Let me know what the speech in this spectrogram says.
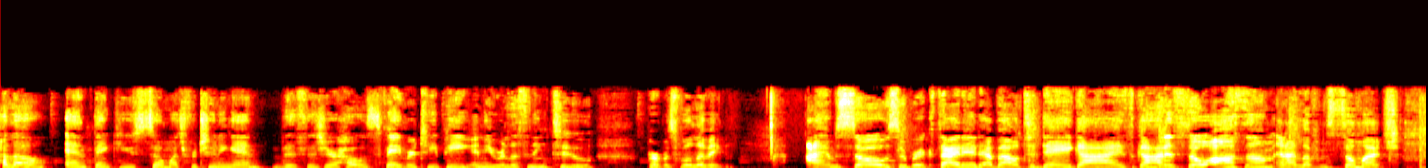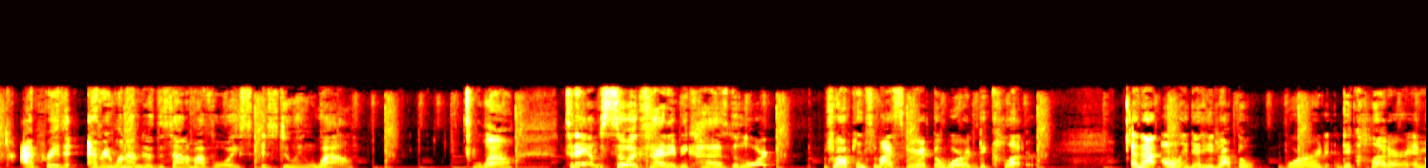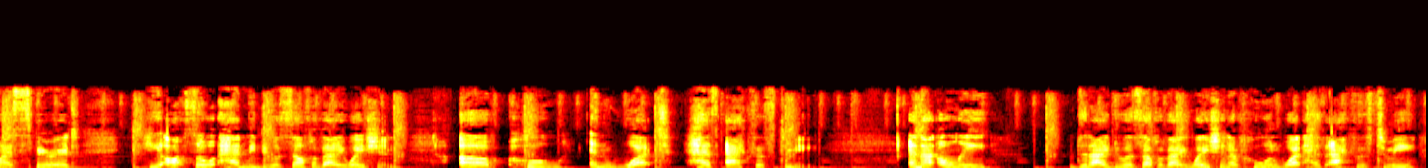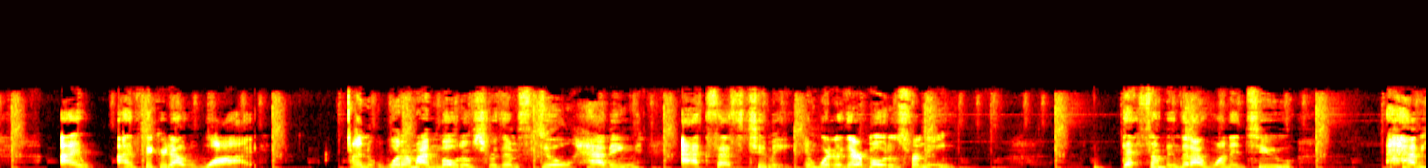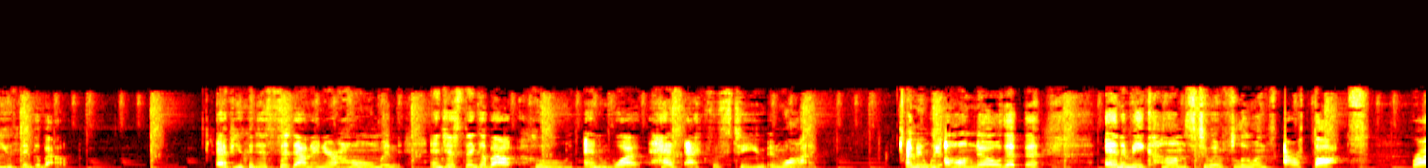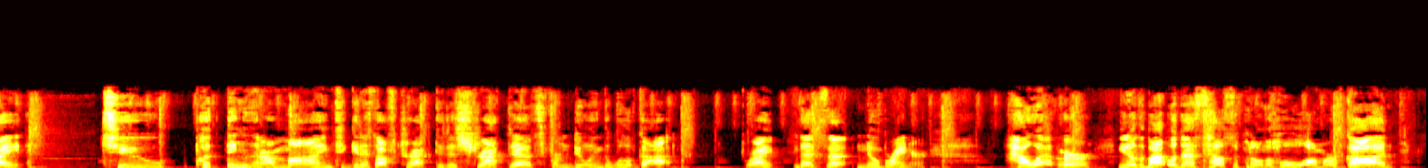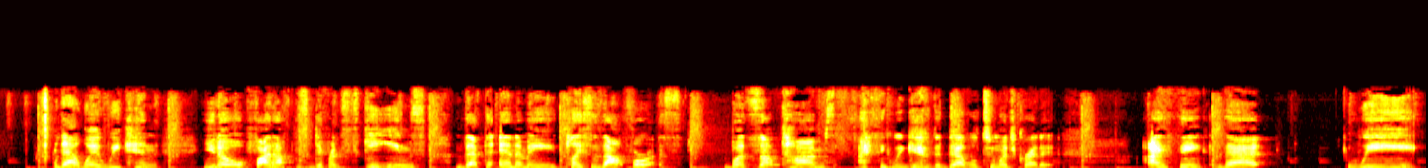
Hello, and thank you so much for tuning in. This is your host, Favor TP, and you are listening to Purposeful Living. I am so super excited about today, guys. God is so awesome, and I love Him so much. I pray that everyone under the sound of my voice is doing well. Well, today I'm so excited because the Lord dropped into my spirit the word declutter. And not only did He drop the word declutter in my spirit, he also had me do a self evaluation of who and what has access to me. And not only did I do a self evaluation of who and what has access to me, I, I figured out why and what are my motives for them still having access to me and what are their motives for me. That's something that I wanted to have you think about if you could just sit down in your home and, and just think about who and what has access to you and why. I mean, we all know that the enemy comes to influence our thoughts, right? To put things in our mind to get us off track, to distract us from doing the will of God, right? That's a no brainer. However, you know, the Bible does tell us to put on the whole armor of God. That way we can you know, fight off these different schemes that the enemy places out for us. But sometimes I think we give the devil too much credit. I think that we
